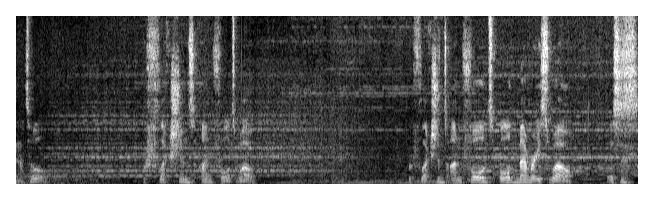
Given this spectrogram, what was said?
Menatol. Reflections unfolds. Whoa. Reflections unfolds old memories. Whoa. This is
